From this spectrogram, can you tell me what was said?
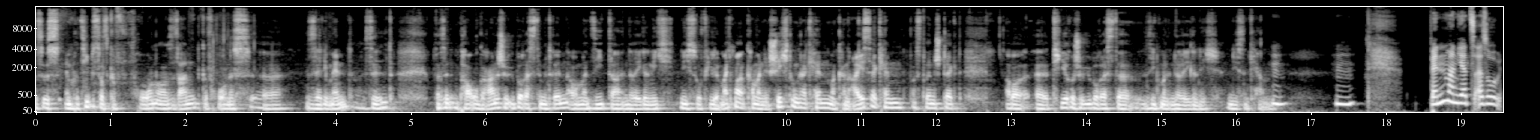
Das ist im Prinzip ist das gefrorener Sand, gefrorenes äh, Sediment, Silt. Da sind ein paar organische Überreste mit drin, aber man sieht da in der Regel nicht, nicht so viel. Manchmal kann man eine Schichtung erkennen, man kann Eis erkennen, was drin steckt. Aber äh, tierische Überreste sieht man in der Regel nicht in diesen Kernen. Mhm. Mhm. Wenn man jetzt, also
